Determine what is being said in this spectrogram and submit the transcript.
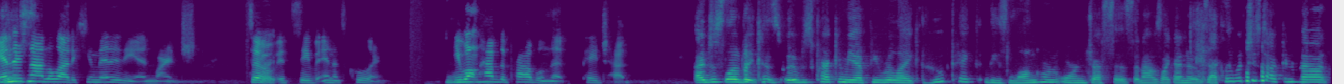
and there's not a lot of humidity in March, so Right. it's even and it's cooler. You won't have the problem that Paige had. I just loved it because it was cracking me up. You were like, "Who picked these Longhorn orange dresses?" And I was like, "I know exactly what she's talking about,"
